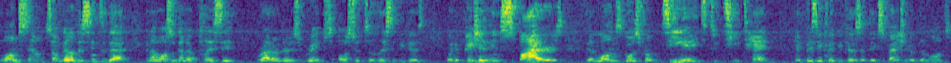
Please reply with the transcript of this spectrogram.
lung sound. So I'm going to listen to that, and I'm also going to place it right under his ribs also to listen because when the patient inspires, the lungs goes from T8 to T10, and basically because of the expansion of the lungs.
